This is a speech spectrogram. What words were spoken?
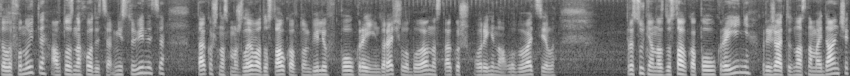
телефонуйте. Авто знаходиться місто Вінниця. Також у нас можлива доставка автомобілів по Україні. До речі, лобове у нас також оригінал, лобове ціле. Присутня у нас доставка по Україні. Приїжджайте до нас на майданчик,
